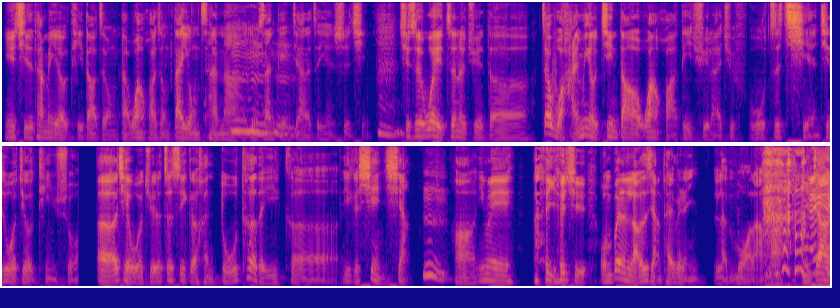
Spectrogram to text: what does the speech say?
因为其实他们也有提到这种呃万华这种代用餐啊、友善店家的这件事情。嗯，其实我也真的觉得，在我还没有进到万华地区来去服务之前，其实我就有听说。呃，而且我觉得这是一个很独特的一个一个现象，嗯，啊，因为 也许我们不能老是讲台北人。冷漠了哈，你这样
